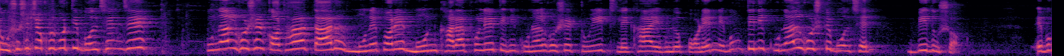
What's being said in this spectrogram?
তবে উষসী চক্রবর্তী বলছেন যে কুণাল ঘোষের কথা তার মনে পড়ে, মন খারাপ হলে তিনি কুণাল ঘোষের টুইট, লেখা এগুলো পড়েন এবং তিনি কুণাল ঘোষকে বলছেন বিদূষক। এবং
